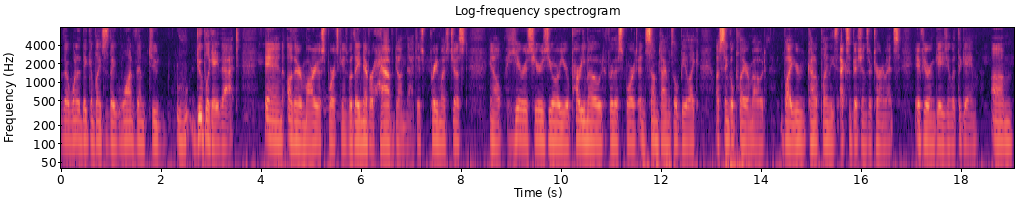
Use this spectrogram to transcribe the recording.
the one of the big complaints is they want them to r- duplicate that in other Mario sports games, but they never have done that. It's pretty much just, you know, here's here's your your party mode for this sport, and sometimes it'll be like a single player mode, but you're kind of playing these exhibitions or tournaments if you're engaging with the game. Um,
